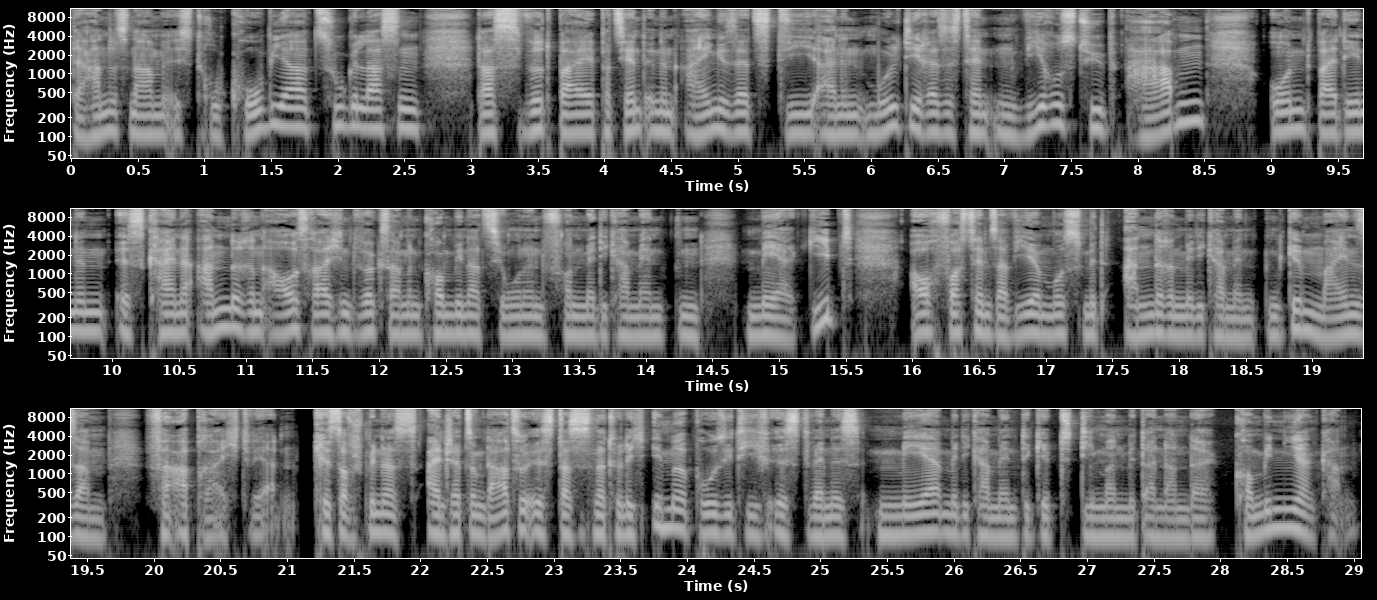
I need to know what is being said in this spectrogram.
der Handelsname ist Rucobia, zugelassen. Das wird bei PatientInnen eingesetzt, die einen multiresistenten Virustyp haben und bei denen es keine anderen ausreichend wirksamen Kombinationen von Medikamenten mehr gibt. Auch Fostemsavir muss mit anderen Medikamenten gemeinsam verabreicht werden. Christoph Spinners Einschätzung dazu ist, dass es natürlich immer positiv ist, wenn es mehr Medikamente gibt, die man miteinander kombinieren kann.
